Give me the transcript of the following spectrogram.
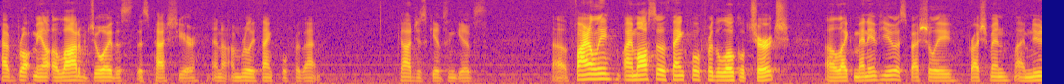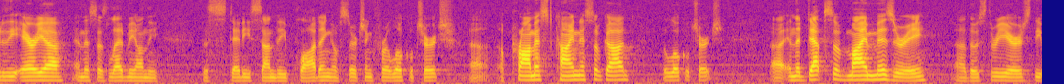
have brought me a, a, lot of joy this, this past year, and I'm really thankful for that. God just gives and gives. Uh, finally, I'm also thankful for the local church. Uh, like many of you, especially freshmen, I'm new to the area, and this has led me on the, the steady Sunday plodding of searching for a local church, uh, a promised kindness of God, the local church. Uh, in the depths of my misery, uh, those three years, the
